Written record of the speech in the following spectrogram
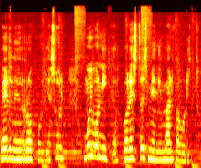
verde, rojo y azul muy bonita, por esto es mi animal favorito.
